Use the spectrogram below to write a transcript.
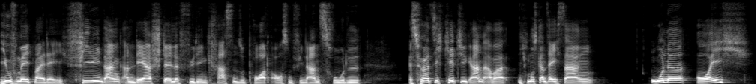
you've made my day. Vielen Dank an der Stelle für den krassen Support aus dem Finanzrudel. Es hört sich kitschig an, aber ich muss ganz ehrlich sagen, ohne euch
